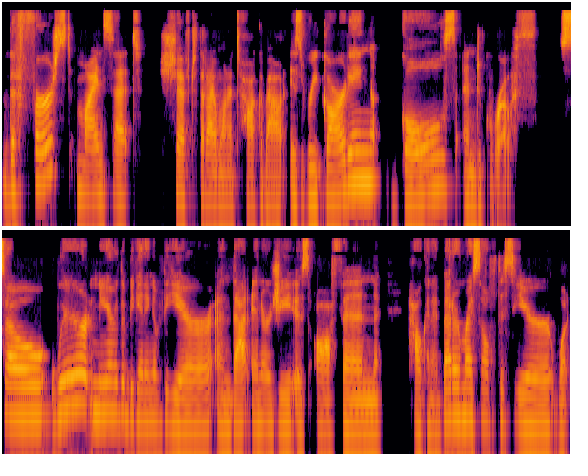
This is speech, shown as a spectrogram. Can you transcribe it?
the first mindset shift that I want to talk about is regarding goals and growth. So we're near the beginning of the year, and that energy is often how can I better myself this year? What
